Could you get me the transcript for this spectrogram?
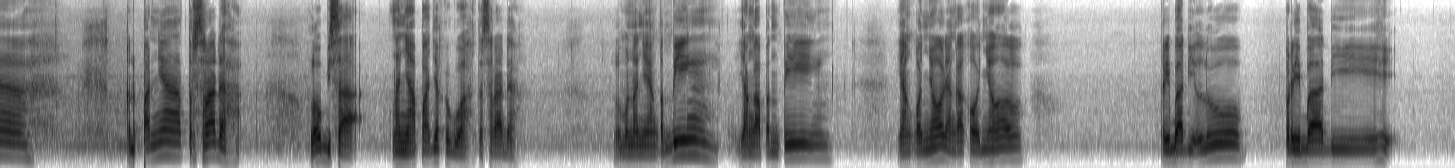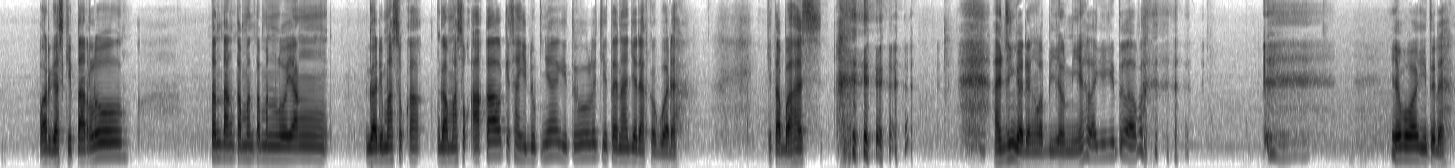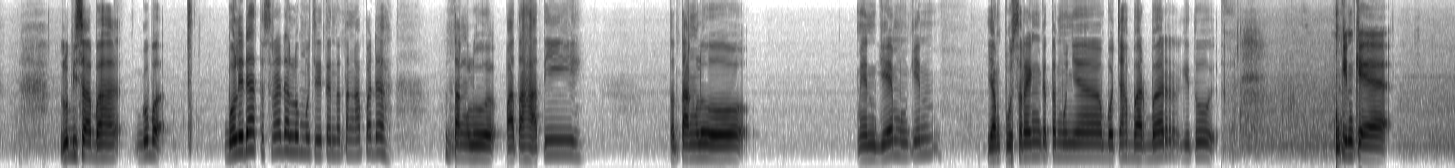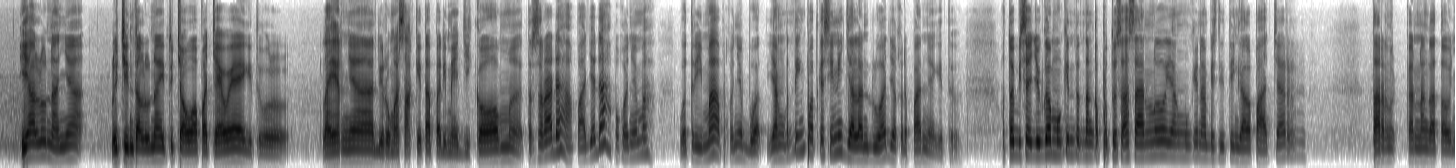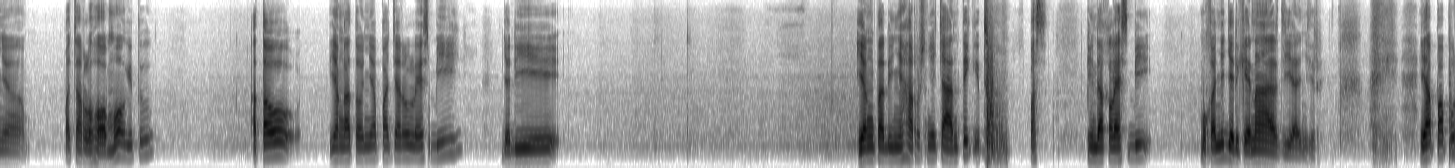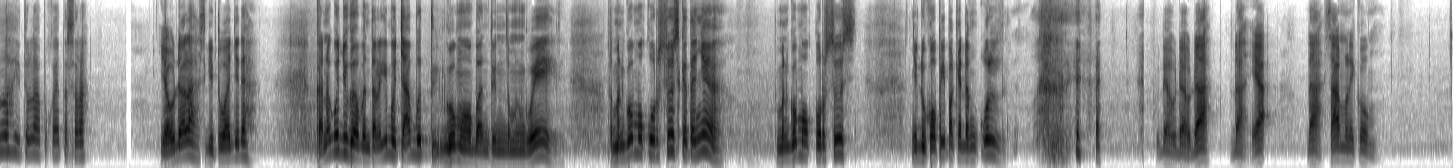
ke depannya terserah dah. Lo bisa nanya apa aja ke gua terserah dah. Lo mau nanya yang penting yang nggak penting yang konyol yang gak konyol. Pribadi lu pribadi warga sekitar lu tentang teman-teman lu yang gak dimasuk gak masuk akal kisah hidupnya gitu lu ceritain aja dah ke gua dah. Kita bahas. Anjing gak ada yang lebih ilmiah lagi gitu apa? Ya bawa gitu dah. Lu bisa bahas gue bah boleh dah terserah dah lu mau ceritain tentang apa dah. Tentang lu patah hati tentang lu main game mungkin yang push rank ketemunya bocah barbar gitu. Mungkin kayak ya lu nanya lu cinta Luna itu cowok apa cewek? gitu. Lahirnya di rumah sakit apa di Magicom? Terserah dah apa aja dah pokoknya mah. Gue terima pokoknya buat yang penting podcast ini jalan dulu aja ke depannya gitu. Atau bisa juga mungkin tentang keputusasaan lo yang mungkin habis ditinggal pacar tar karena nggak taunya pacar lo homo gitu. Atau yang nggak taunya pacar lo lesbi jadi yang tadinya harusnya cantik itu pas pindah ke lesbi mukanya jadi kayak Narji anjir. Ya apa pun lah itulah pokoknya terserah. Ya udahlah segitu aja dah. Karena gue juga bentar lagi mau cabut gue mau bantuin temen gue. Temen gue mau kursus katanya. Temen gue mau kursus nyeduh kopi pakai dengkul. Udah udah udah. Udah ya. Dah assalamualaikum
